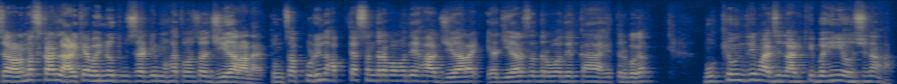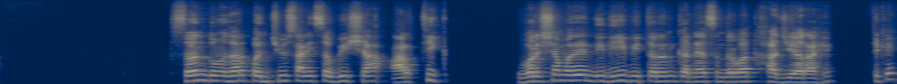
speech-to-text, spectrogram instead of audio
सर नमस्कार लाडक्या बहिणी तुमच्यासाठी महत्त्वाचा जी आर आलाय. तुमचा पुढील हप्त्या संदर्भामध्ये हा जी आर आय या जी आर संदर्भामध्ये काय आहे तर बघा मुख्यमंत्री माझी लाडकी बहीण योजना. सन दोन हजार पंचवीस आणि सव्वीसच्या आर्थिक वर्षामध्ये निधी वितरण करण्यासंदर्भात हा जी आर आहे. ठीक आहे?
